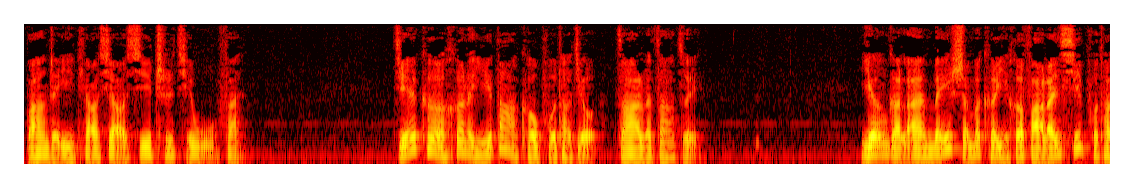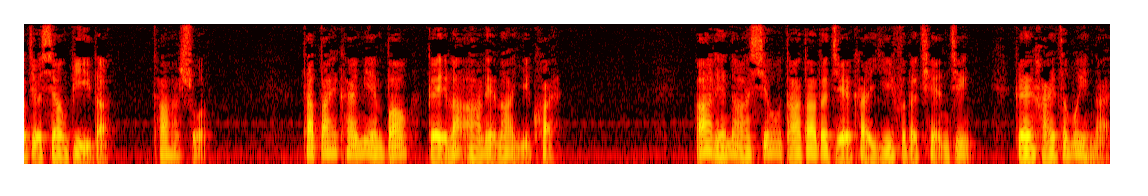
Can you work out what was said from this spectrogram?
傍着一条小溪吃起午饭。杰克喝了一大口葡萄酒，咂了咂嘴。英格兰没什么可以和法兰西葡萄酒相比的，他说。他掰开面包给了阿莲娜一块。阿莲娜羞答答的解开衣服的前襟，给孩子喂奶。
